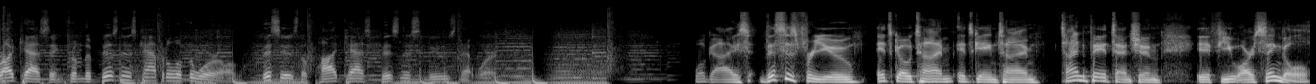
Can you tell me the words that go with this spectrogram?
Broadcasting from the business capital of the world, this is the Podcast Business News Network. Well, guys, this is for you. It's go time, it's game time. Time to pay attention if you are single.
